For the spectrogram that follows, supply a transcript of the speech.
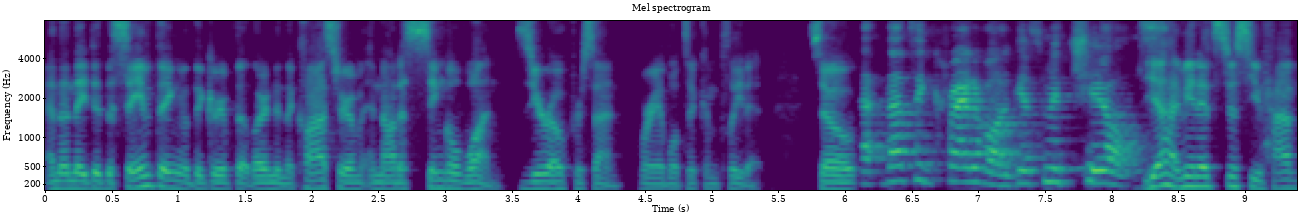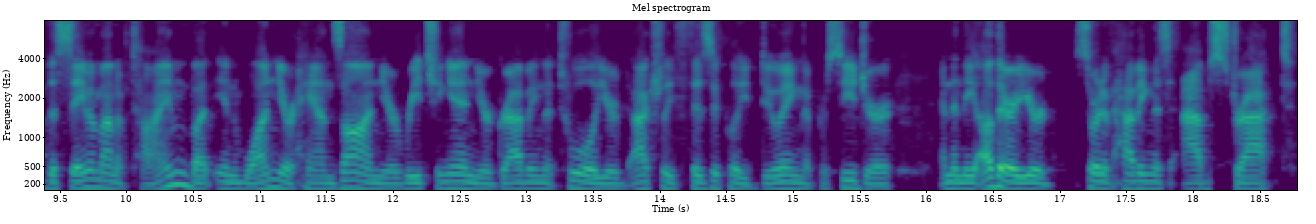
And then they did the same thing with the group that learned in the classroom, and not a single one, 0%, were able to complete it. So that, that's incredible. It gives me chills. Yeah, I mean, it's just you have the same amount of time, but in one, you're hands on, you're reaching in, you're grabbing the tool, you're actually physically doing the procedure. And in the other, you're sort of having this abstract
